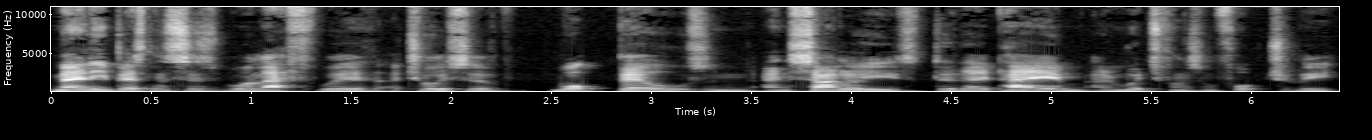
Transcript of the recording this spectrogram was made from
many businesses were left with a choice of what bills and, and salaries do they pay and, and, which ones, unfortunately,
